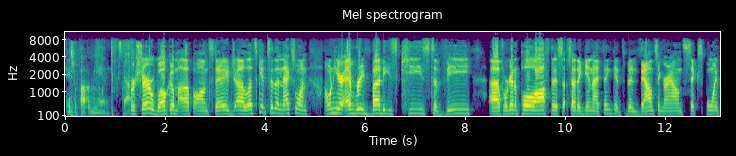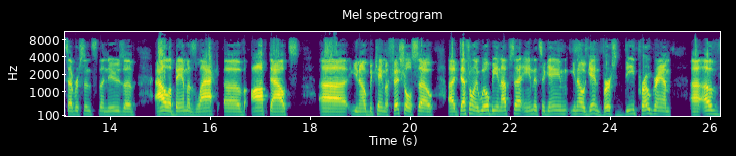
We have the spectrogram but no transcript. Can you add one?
thanks for popping me in, Scott. For sure. Welcome up on stage. Uh, let's get to the next one. I want to hear everybody's keys to V. Uh, if we're going to pull off this upset again, I think it's been bouncing around six points ever since the news of Alabama's lack of opt outs, uh, you know, became official. So uh, definitely will be an upset, and it's a game, you know, again versus the program uh, of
